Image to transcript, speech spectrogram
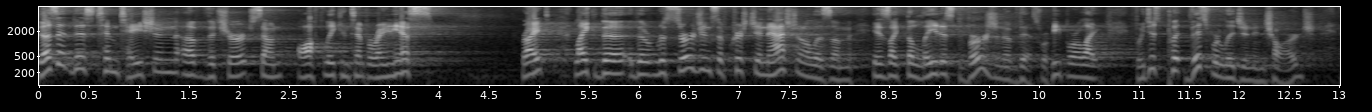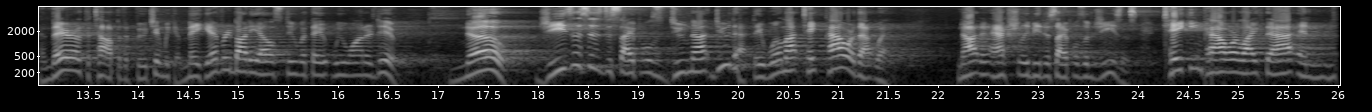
doesn't this temptation of the church sound awfully contemporaneous? right? Like the, the resurgence of Christian nationalism is like the latest version of this, where people are like, if we just put this religion in charge and they're at the top of the food chain, we can make everybody else do what they, we want to do. No, Jesus' disciples do not do that. They will not take power that way. Not and actually be disciples of Jesus. Taking power like that and,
